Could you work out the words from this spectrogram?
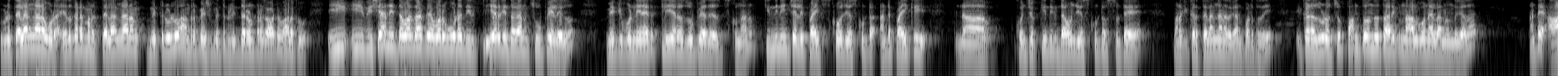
ఇప్పుడు తెలంగాణ కూడా ఎందుకంటే మనకు తెలంగాణ మిత్రులు ఆంధ్రప్రదేశ్ మిత్రులు ఇద్దరు ఉంటారు కాబట్టి వాళ్ళకు ఈ ఈ విషయాన్ని ఇంతవరదాకా ఎవరు కూడా ఇది క్లియర్గా ఇంతగానో చూపించలేదు. మీకు ఇప్పుడు నేనైతే క్లియర్గా చూపించేసుకున్నాను. కింది నుంచి వెళ్ళి పైకి స్క్రోల్ చేసుకుంటా అంటే పైకి కొంచెం కిందికి డౌన్ చేసుకుంటూ వస్తుంటే మనకి ఇక్కడ తెలంగాణది కనపడుతుంది. ఇక్కడ చూడొచ్చు పంతొమ్మిదో తారీఖు నాలుగో నెల అని ఉంది కదా. అంటే ఆ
